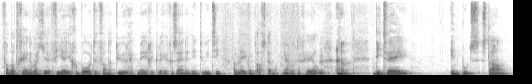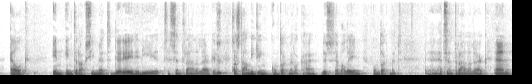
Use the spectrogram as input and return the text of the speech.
van datgene wat je via je geboorte van nature hebt meegekregen, zijn de intuïtie, waarmee je kunt afstemmen op het grote geheel. Die twee inputs staan elk in interactie met de reden, die het centrale luik is. Ze staan niet in contact met elkaar, dus ze hebben alleen contact met uh, het centrale luik. En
